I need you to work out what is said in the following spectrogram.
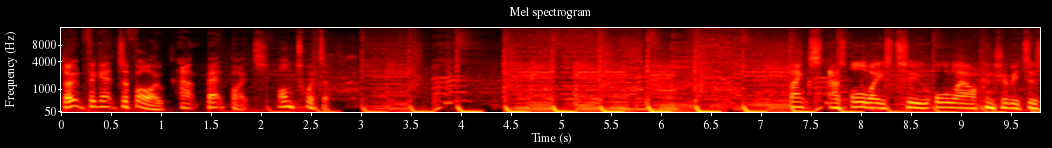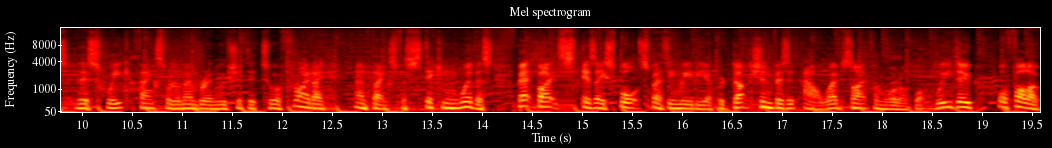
Don't forget to follow at BetBites on Twitter. Thanks, as always, to all our contributors this week. Thanks for remembering we've shifted to a Friday, and thanks for sticking with us. BetBites is a sports betting media production. Visit our website for more of what we do, or follow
